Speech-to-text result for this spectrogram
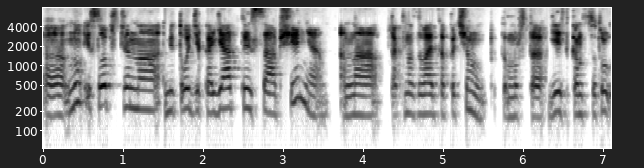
Э, ну и, собственно, методика «я, ты» сообщения, она так называется почему? Потому что есть констру-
